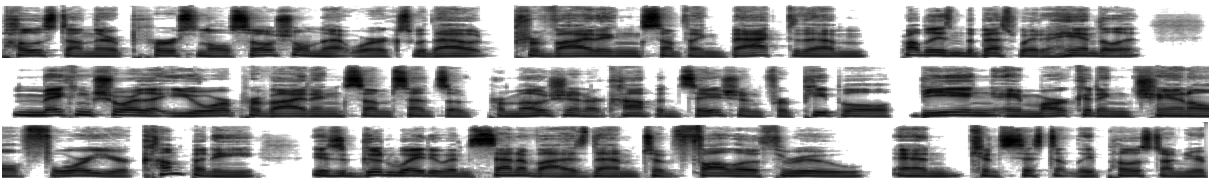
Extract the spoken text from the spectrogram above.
post on their personal social networks without providing something back to them probably isn't the best way to handle it. Making sure that you're providing some sense of promotion or compensation for people being a marketing channel for your company is a good way to incentivize them to follow through and consistently post on your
